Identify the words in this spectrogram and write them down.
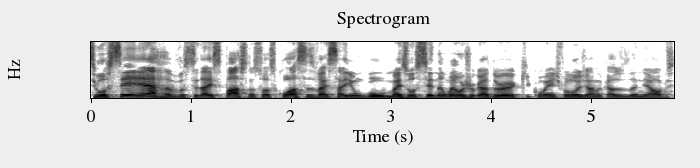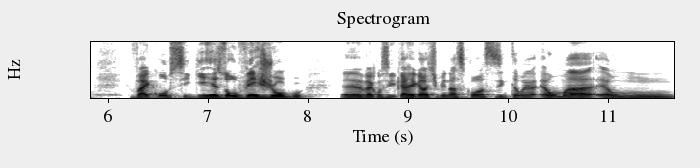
Se você erra, você dá espaço nas suas costas, vai sair um gol. Mas você não é um jogador que, como a gente falou já no caso do Dani Alves, vai conseguir resolver jogo é, vai conseguir carregar o time nas costas. Então é, é uma. É um.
